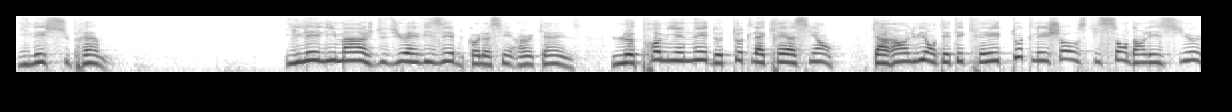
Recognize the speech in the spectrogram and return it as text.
Il est suprême. Il est l'image du Dieu invisible, Colossiens 1.15, le premier-né de toute la création, car en lui ont été créées toutes les choses qui sont dans les cieux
